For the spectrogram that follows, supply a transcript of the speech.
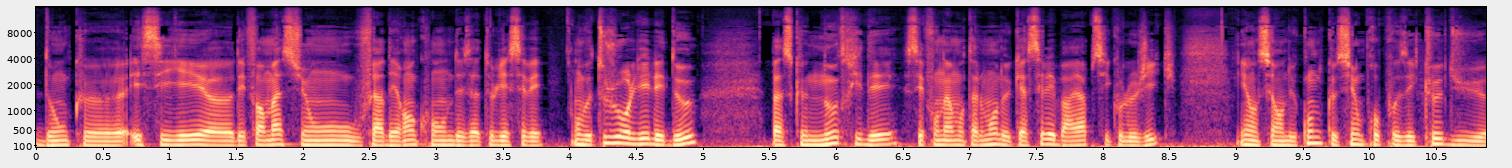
donc euh, essayer euh, des formations ou faire des rencontres, des ateliers CV. On veut toujours lier les deux parce que notre idée, c'est fondamentalement de casser les barrières psychologiques, et on s'est rendu compte que si on proposait que du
